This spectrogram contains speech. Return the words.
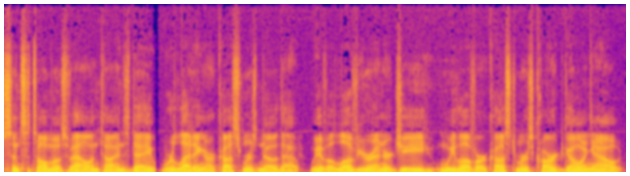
Since it's almost Valentine's Day, we're letting our customers know that. We have a Love Your Energy, We Love Our Customers card going out.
